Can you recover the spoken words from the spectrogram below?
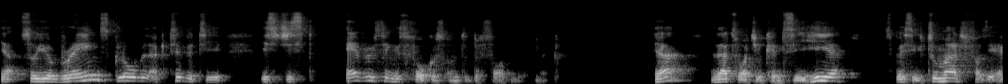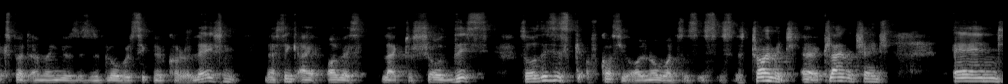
Yeah, so your brain's global activity is just everything is focused on the default mode network. Yeah, and that's what you can see here. It's basically too much for the expert among you. This is a global signal correlation. And I think I always like to show this. So this is, of course, you all know what this is, this is climate, uh, climate change. And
